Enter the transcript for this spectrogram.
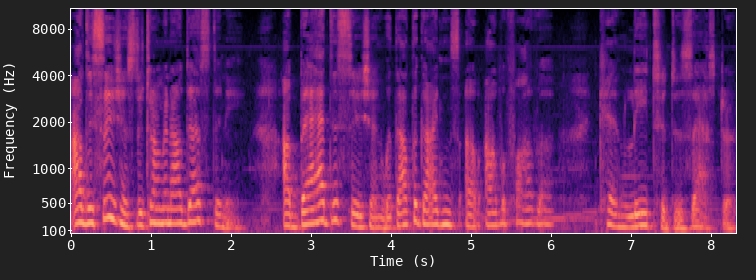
Our decisions determine our destiny. A bad decision without the guidance of our Father can lead to disaster,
